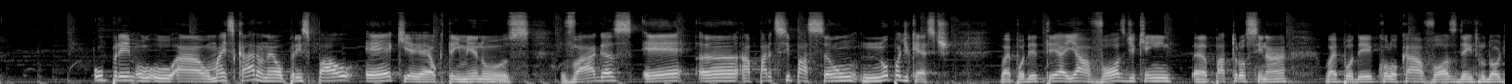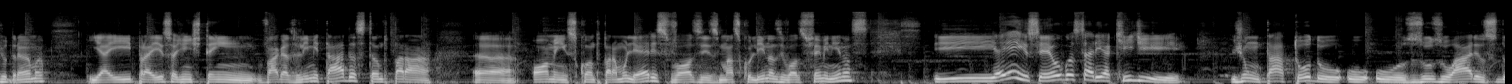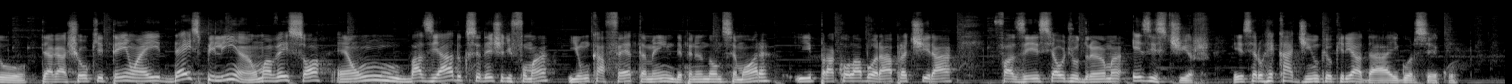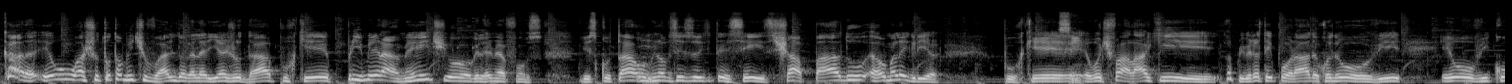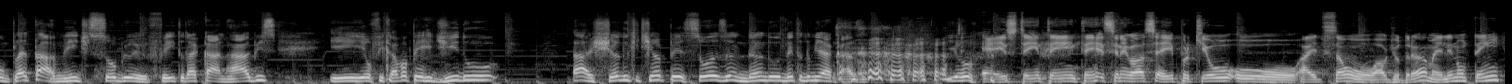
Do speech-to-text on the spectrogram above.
O, prêmio, o, a- o mais caro, né? O principal é, que é o que tem menos vagas, é ah, a participação no podcast. Vai poder ter aí a voz de quem ah, patrocinar, vai poder colocar a voz dentro do audiodrama. E aí, para isso, a gente tem vagas limitadas, tanto para ah, homens quanto para mulheres, vozes masculinas e vozes femininas. E aí é isso. Eu gostaria aqui de juntar todos os usuários do TH Show que tenham aí 10 pilinha uma vez só. É um baseado que você deixa de fumar e um café também, dependendo de onde você mora. E pra colaborar, pra tirar, fazer esse audiodrama existir. Esse era o recadinho que eu queria dar, Igor Seco. Cara, eu acho totalmente válido a galerinha ajudar, porque, primeiramente, ô Guilherme Afonso, escutar Hum. o 1986 chapado é uma alegria. Porque Sim. eu vou te falar que a primeira temporada, quando eu ouvi, eu ouvi completamente sobre o efeito da cannabis e eu ficava perdido achando que tinha pessoas andando dentro da minha casa. e eu, É, isso tem, tem, tem esse negócio aí, porque o, o- a edição, o audiodrama, ele não tem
